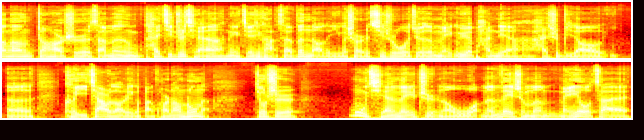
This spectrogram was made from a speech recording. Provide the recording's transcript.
刚刚正好是咱们开机之前啊，那个杰西卡在问到的一个事儿，其实我觉得每个月盘点还是比较呃可以加入到这个板块当中的，就是目前为止呢，我们为什么没有在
